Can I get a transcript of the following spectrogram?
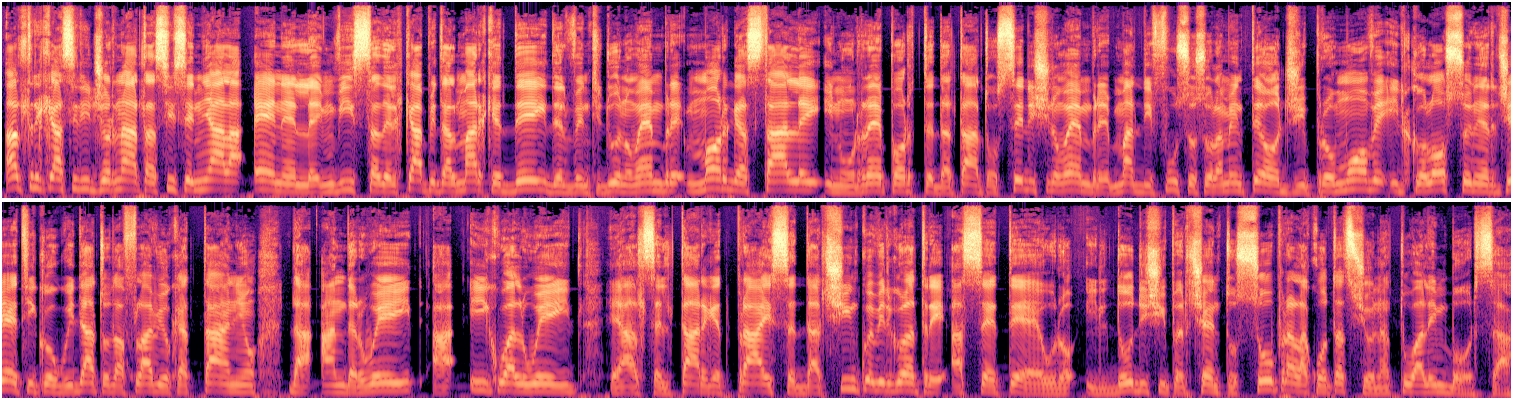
Altri casi di giornata si segnala Enel in vista del Capital Market Day del 22 novembre. Morgan Stanley, in un report datato 16 novembre ma diffuso solamente oggi, promuove il colosso energetico guidato da Flavio Cattaneo da underweight a equal weight e alza il target price da 5,3 a 7 euro, il 12% sopra la quotazione attuale in borsa.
